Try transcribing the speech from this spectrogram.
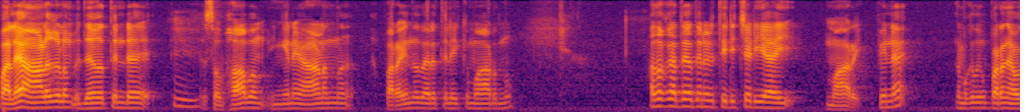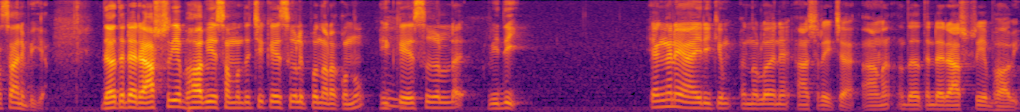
പല ആളുകളും ഇദ്ദേഹത്തിന്റെ സ്വഭാവം ഇങ്ങനെയാണെന്ന് പറയുന്ന തരത്തിലേക്ക് മാറുന്നു. അതൊക്കെ അദ്ദേഹത്തിന് ഒരു തിരിച്ചടിയായി മാറി. പിന്നെ നമുക്ക് പറഞ്ഞ് അവസാനിപ്പിക്കാം. ഇദ്ദേഹത്തിന്റെ രാഷ്ട്രീയ ഭാവിയെ സംബന്ധിച്ച് കേസുകൾ ഇപ്പോൾ നടക്കുന്നു. ഈ കേസുകളുടെ വിധി എങ്ങനെയായിരിക്കും എന്നുള്ളതിനെ ആശ്രയിച്ച ആണ് അദ്ദേഹത്തിന്റെ രാഷ്ട്രീയ ഭാവി.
